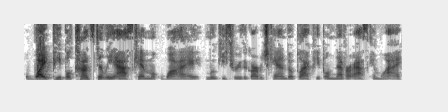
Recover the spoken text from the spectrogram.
white people constantly ask him why Mookie threw the garbage can, but black people never ask him why.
